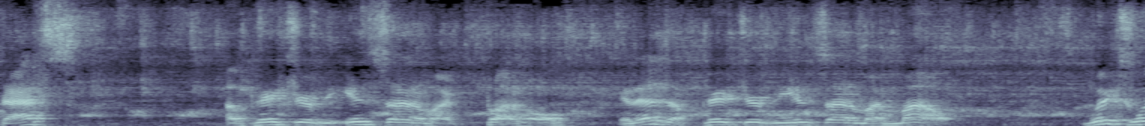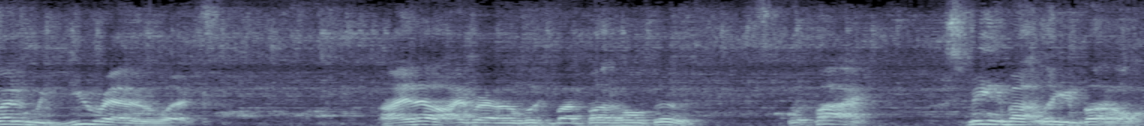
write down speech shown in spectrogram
that's a picture of the inside of my butthole, and that's a picture of the inside of my mouth. Which one would you rather lick? I know, I'd rather lick my butthole too. But fine. Speaking about licking butthole.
